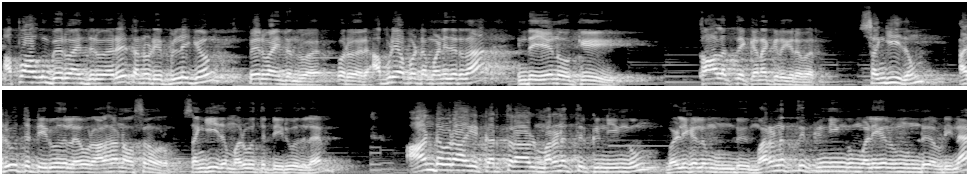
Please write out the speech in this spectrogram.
அப்பாவுக்கும் பேர் வாங்கி தருவார் தன்னுடைய பிள்ளைக்கும் பேர் வாங்கி தந்துருவார் வருவார். அப்படியாப்பட்ட மனிதர் தான் இந்த ஏனோக்கு. காலத்தை கணக்கிடுகிறவர். சங்கீதம் அறுபத்தெட்டு இருபதுல ஒரு அழகான வசனம் வரும். சங்கீதம் அறுபத்தெட்டு இருபதுல ஆண்டவராகிய கர்த்தரால் மரணத்திற்கு நீங்கும் வழிகளும் உண்டு. மரணத்திற்கு நீங்கும் வழிகளும் உண்டு அப்படின்னா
